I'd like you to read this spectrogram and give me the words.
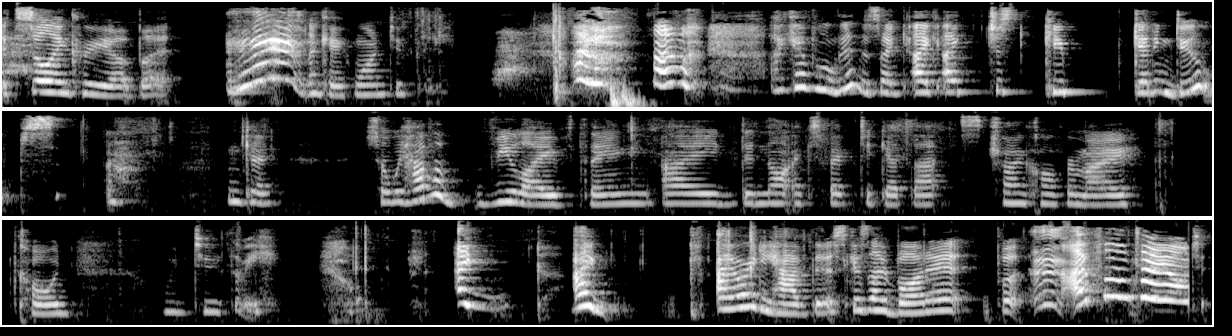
It's still in Korea, but okay, one, two, three. I, I'm, I can't believe this. I, I, I just keep getting dupes. okay, so we have a V Live thing. I did not expect to get that. Let's try and call for my code. One, two, three. I, I, already have this because I bought it, but mm, I pulled Taeyoung,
